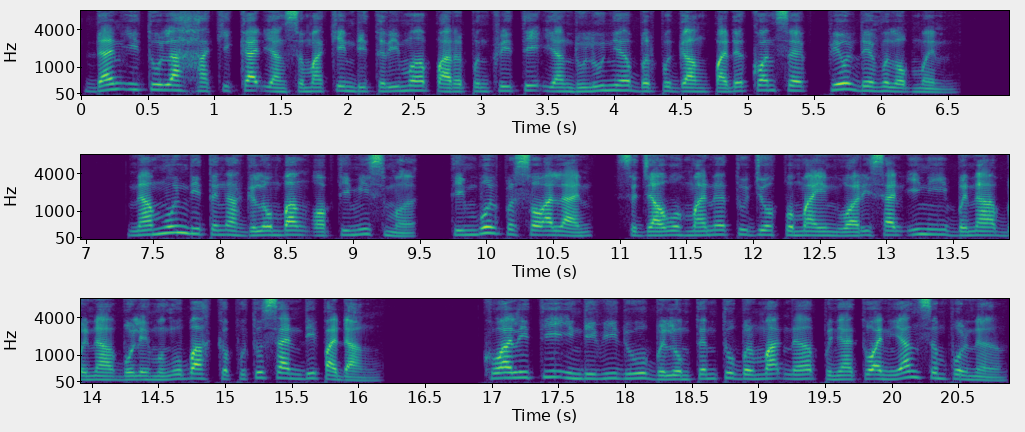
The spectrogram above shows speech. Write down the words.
Dan itulah hakikat yang semakin diterima para pengkritik yang dulunya berpegang pada konsep pure development. Namun di tengah gelombang optimisme, timbul persoalan, sejauh mana tujuh pemain warisan ini benar-benar boleh mengubah keputusan di padang. Kualiti individu belum tentu bermakna penyatuan yang sempurna.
